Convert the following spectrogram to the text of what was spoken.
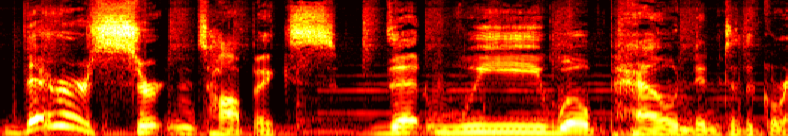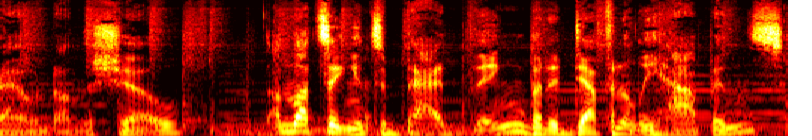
There are certain topics that we will pound into the ground on the show. I'm not saying it's a bad thing, but it definitely happens.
